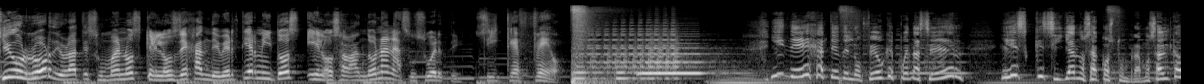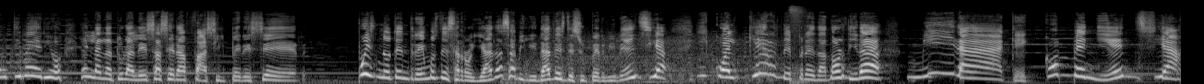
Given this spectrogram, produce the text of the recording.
¡Qué horror de orates humanos que los dejan de ver tiernitos y los abandonan a su suerte! Sí, qué feo. Y déjate de lo feo que pueda ser. Es que si ya nos acostumbramos al cautiverio, en la naturaleza será fácil perecer. Pues no tendremos desarrolladas habilidades de supervivencia y cualquier depredador dirá, mira, qué conveniencia.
